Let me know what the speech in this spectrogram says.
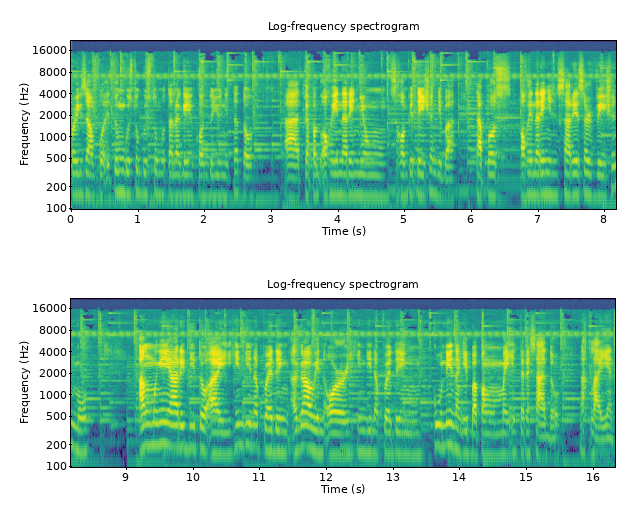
for example, itong gusto-gusto mo talaga yung condo unit na to, at kapag okay na rin yung sa computation, di ba? Tapos, okay na rin yung sa reservation mo, ang mangyayari dito ay hindi na pwedeng agawin or hindi na pwedeng kunin ng iba pang may interesado na client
